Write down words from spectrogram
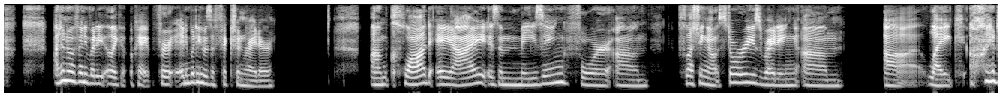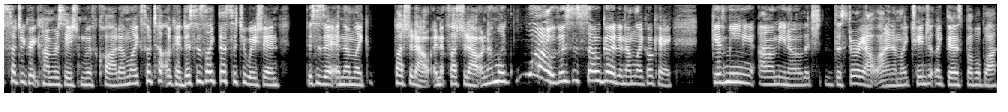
i don't know if anybody like okay for anybody who's a fiction writer um, Claude AI is amazing for um, fleshing out stories, writing. Um, uh, like I had such a great conversation with Claude. I'm like, so tell, okay, this is like the situation. This is it, and then like flesh it out, and it fleshed it out, and I'm like, whoa, this is so good. And I'm like, okay, give me, um, you know, the the story outline. I'm like, change it like this, blah blah blah,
